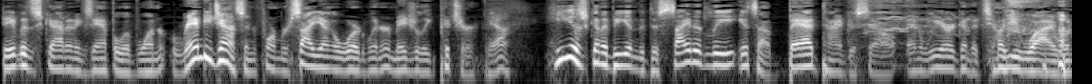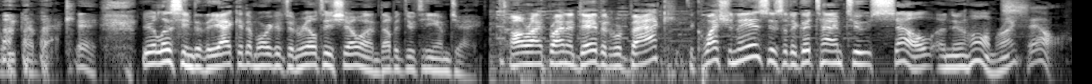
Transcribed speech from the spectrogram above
David's got an example of one. Randy Johnson, former Cy Young Award winner, Major League pitcher. Yeah. He is going to be in the decidedly it's a bad time to sell, and we are going to tell you why when we come back. Okay. You're listening to the AccuNet Mortgage and Realty Show on WTMJ. All right, Brian and David, we're back. The question is Is it a good time to sell a new home, right? Sell.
